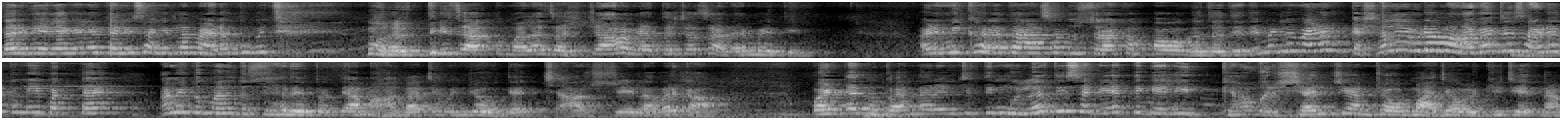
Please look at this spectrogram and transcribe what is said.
तर गेल्या गेल्या त्यांनी सांगितलं मॅडम तुम्ही वरती जा तुम्हाला जशा हव्या तशा साड्या मिळतील. आणि मी खरं तर असा दुसरा कप्पा बघत होते. ते म्हटलं मॅडम कशाला एवढ्या महागाच्या साड्या तुम्ही बघताय? आम्ही तुम्हाला दुसऱ्या देतो. त्या महागाच्या म्हणजे होत्या चारशेला बरं का. पण त्या दुकानदारांची ती मुलं ती सगळ्यात ती गेली. इतक्या वर्षांची आमच्या माझ्या ओळखीची आहेत ना.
